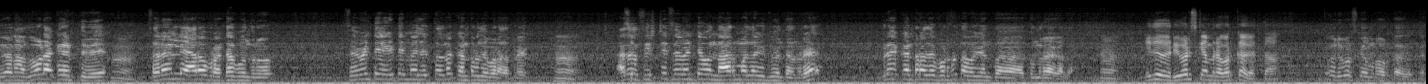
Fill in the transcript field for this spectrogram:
ಇವಾಗ ನಾವು ಲೋಡ್ ಹಾಕಿ ಇರ್ತೀವಿ ಸಡನ್ಲಿ ಯಾರೋ ಒಬ್ರು ಅಡ್ಡ ಬಂದ್ರು. ಸೆವೆಂಟಿ ಏಯ್ಟಿ ಮೇಲೆ ಇತ್ತಂದ್ರೆ ಕಂಟ್ರೋಲ್ ಬರೋದು ಬ್ರೇಕ್ ಅದೇ ಅದು ಸಿಕ್ಸ್ಟಿ ಸೆವೆಂಟಿ ಒಂದು ನಾರ್ಮಲ್ ಆಗಿದ್ವಿ ಅಂತಂದ್ರೆ ಬ್ರೇಕ್ ಕಂಟ್ರೋಲ್ ಬರ್ತದೆ ಅವಾಗೆಂತ ತೊಂದರೆ ಆಗಲ್ಲ. ಇದು ರಿವರ್ಸ್ ಕ್ಯಾಮ್ರಾ ವರ್ಕ್ ಆಗುತ್ತಾ? ರಿವರ್ಸ್ ಕ್ಯಾಮ್ರಾ ವರ್ಕ್ ಆಗುತ್ತೆ.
